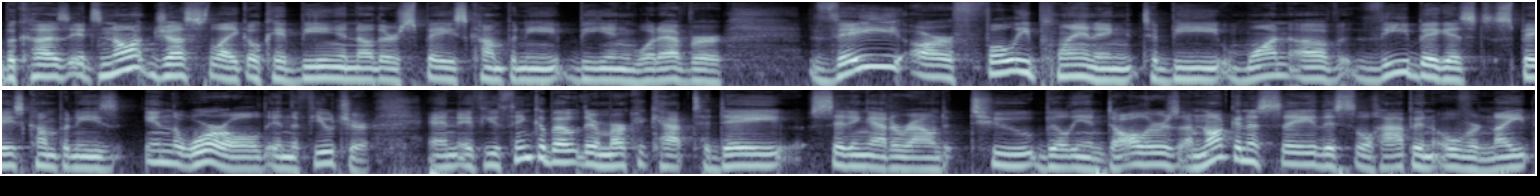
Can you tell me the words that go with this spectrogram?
because it's not just like, okay, being another space company, being whatever they are fully planning to be one of the biggest space companies in the world in the future. And if you think about their market cap today, sitting at around $2 billion, I'm not going to say this will happen overnight.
